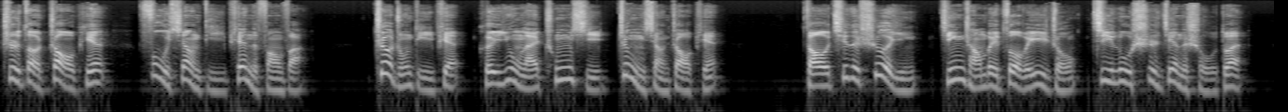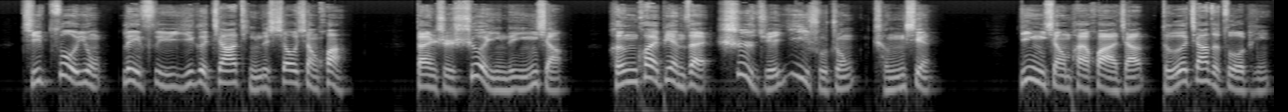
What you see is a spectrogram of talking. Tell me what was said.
制造照片负向底片的方法。这种底片可以用来冲洗正向照片。早期的摄影经常被作为一种记录事件的手段，其作用类似于一个家庭的肖像画。但是，摄影的影响很快便在视觉艺术中呈现。印象派画家德加的作品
